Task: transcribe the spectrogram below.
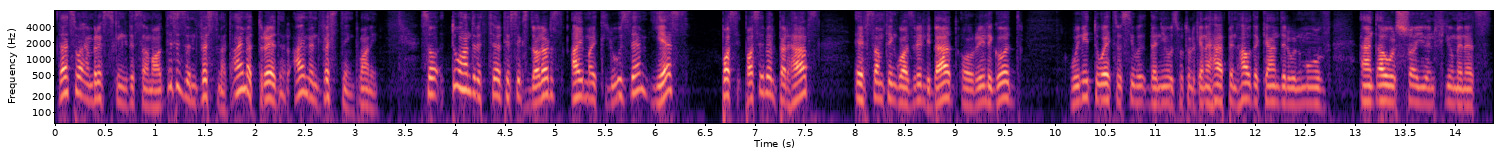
That's why I'm risking this amount. This is investment. I'm a trader. I'm investing money. So $236, I might lose them. Yes, poss possible perhaps if something was really bad or really good. We need to wait to see the news, what will gonna happen, how the candle will move, and I will show you in few minutes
